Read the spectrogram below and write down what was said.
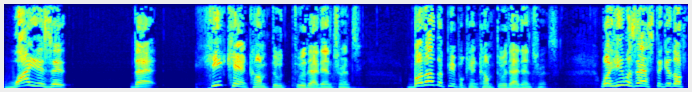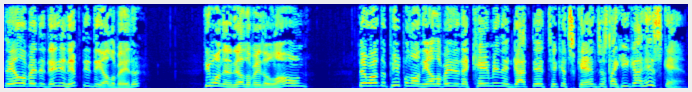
why is it that he can't come through through that entrance, but other people can come through that entrance? When he was asked to get off the elevator, they didn't empty the elevator. He in the elevator alone. There were other people on the elevator that came in and got their ticket scanned just like he got his scan.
